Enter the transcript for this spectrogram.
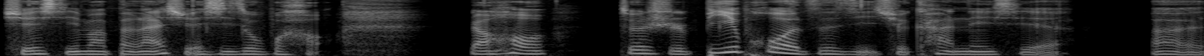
学习嘛，本来学习就不好，然后就是逼迫自己去看那些呃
